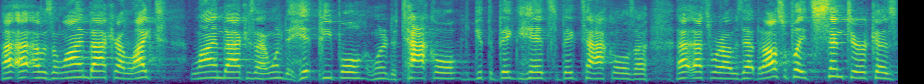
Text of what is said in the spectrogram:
I, I was a linebacker. I liked linebackers. I wanted to hit people. I wanted to tackle, get the big hits, big tackles. I, that, that's where I was at. But I also played center because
